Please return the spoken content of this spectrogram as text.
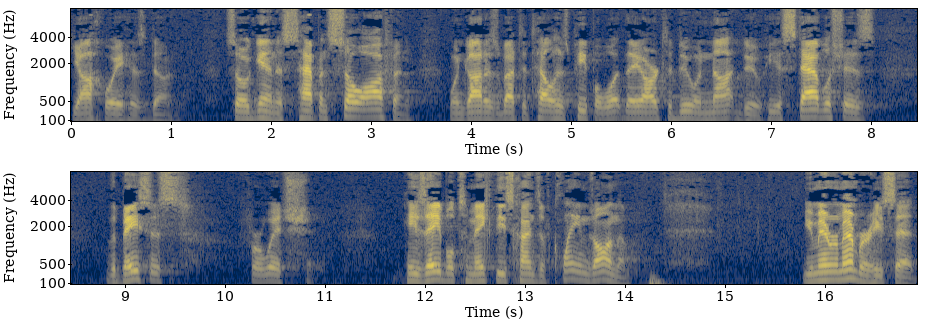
Yahweh has done. So again, this happens so often when God is about to tell his people what they are to do and not do. He establishes the basis for which he's able to make these kinds of claims on them. You may remember, he said,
